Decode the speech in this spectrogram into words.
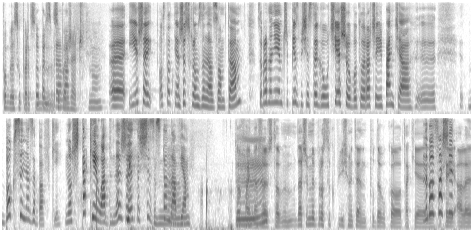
w ogóle super, Super sprawa. super rzecz. No. E, I jeszcze ostatnia rzecz, którą znalazłam tam. Co prawda nie wiem, czy pies by się z tego ucieszył, bo to raczej pancia. y, boksy na zabawki. Noż takie ładne, że też się zastanawiam. To Mhm. fajna rzecz. To, mm, znaczy my po prostu kupiliśmy ten pudełko takie No bo właśnie- ale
